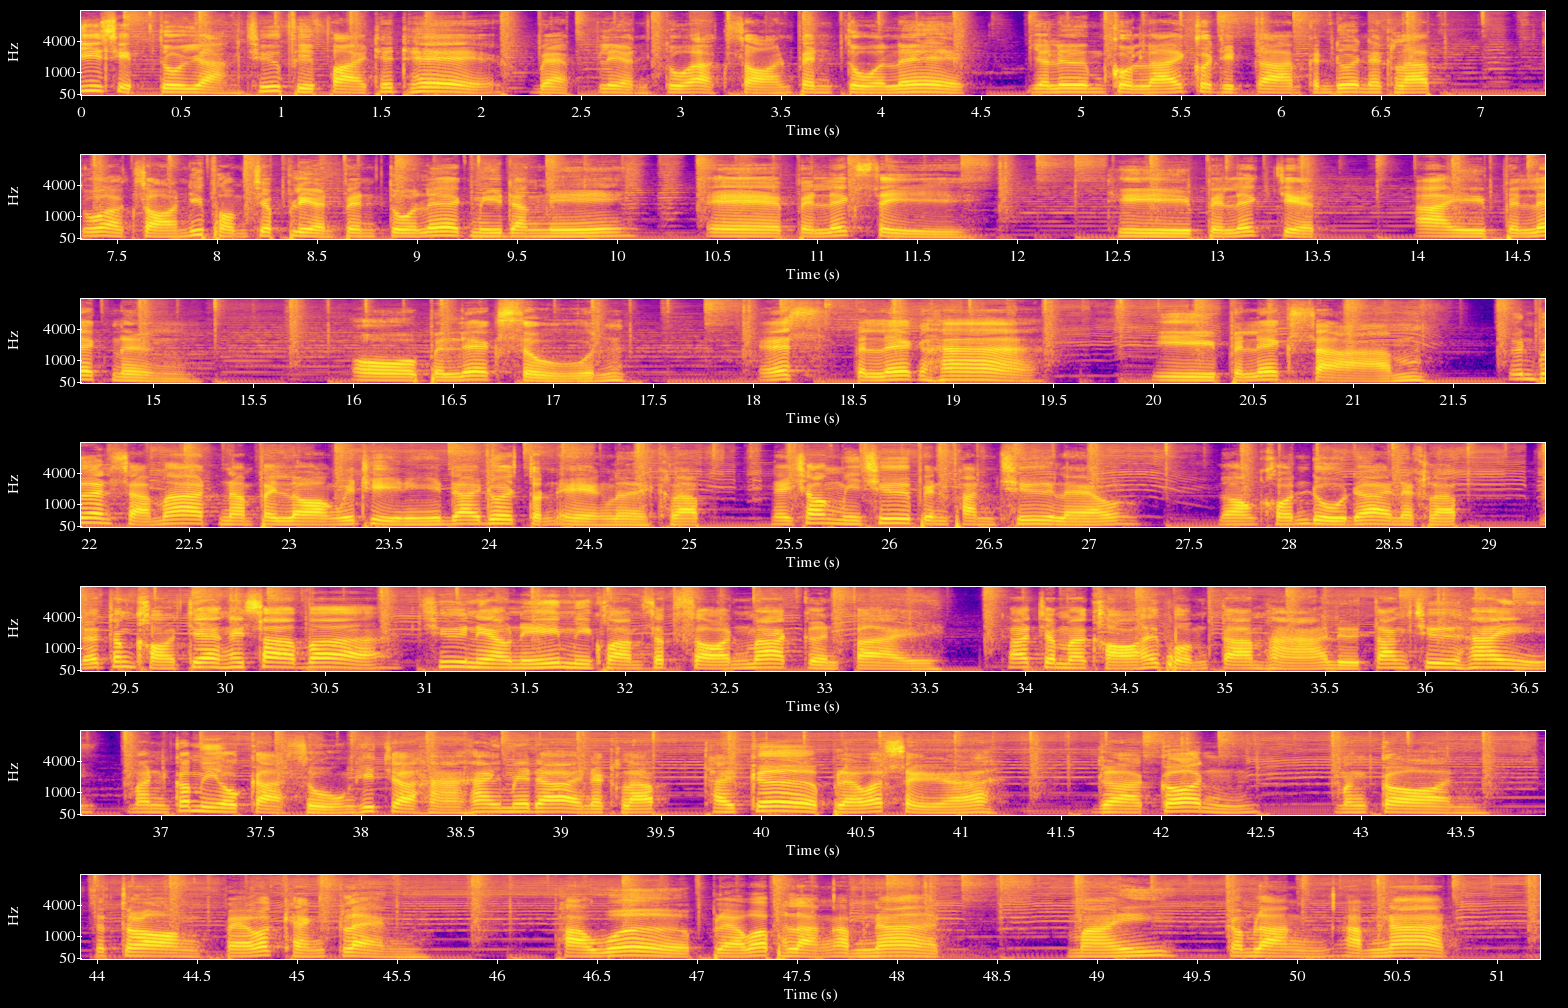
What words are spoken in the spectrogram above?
20 ตัวอย่างชื่อฟรีไฟล์เท่ๆ แบบเปลี่ยนตัวอักษรเป็นตัวเลข อย่าลืมกดไลค์กดติดตามกันด้วยนะครับ ตัวอักษรที่ผมจะเปลี่ยนเป็นตัวเลขมีดังนี้ A เป็นเลข 4 T เป็นเลข 7 I เป็นเลข 1 O เป็นเลข 0 S เป็นเลข 5 E เป็นเลข 3 เพื่อนๆสามารถนำไปลองวิธีนี้ได้ด้วยตนเองเลยครับ ในช่องมีชื่อเป็นพันชื่อแล้ว ลองค้นดูได้นะครับ แล้วต้องขอแจ้งให้ทราบว่า ชื่อแนวนี้มีความซับซ้อนมากเกินไป ถ้าจะมาขอให้ผมตามหาหรือตั้งชื่อให้ มันก็มีโอกาสสูงที่จะหาให้ไม่ได้นะครับไทเกอร์แปลว่าเสือดราก้อนมังกรสตรองแปลว่าแข็งแกร่ง power แปลว่าพลังอำนาจ ไม้กำลังอำนาจ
